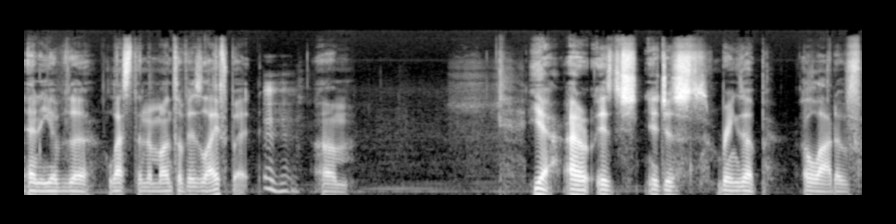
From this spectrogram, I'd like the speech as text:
any of the less than a month of his life, but Mm-hmm. um yeah, I don't it's it just brings up a lot of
